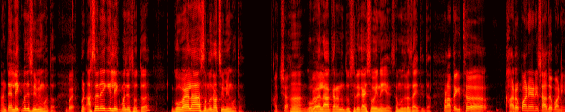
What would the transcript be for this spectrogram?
आणि त्या लेकमध्ये स्विमिंग होतं. बर. पण असं नाही की लेकमध्येच होतं गोव्याला समुद्रात स्विमिंग होतं. अच्छा. हां गोव्याला कारण दुसरी काही सोय नाही आहे समुद्रच आहे तिथं. पण आता इथं खारं पाणी आणि साधं पाणी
